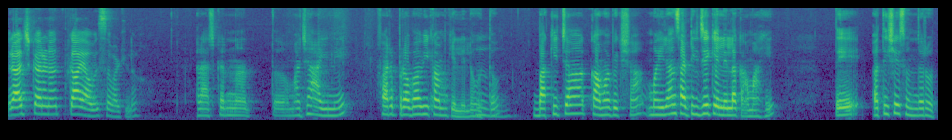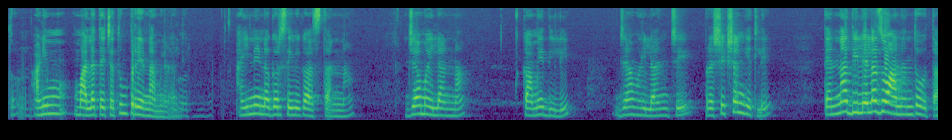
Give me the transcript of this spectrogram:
राजकारणात काय यावंसं वाटलं? राजकारणात माझ्या आईने फार प्रभावी काम केलेलं होतं. बाकीच्या कामापेक्षा महिलांसाठी जे केलेलं काम आहे ते अतिशय सुंदर होतं आणि मला त्याच्यातून प्रेरणा मिळाली. आईने नगरसेविका असताना ज्या महिलांना कामे दिली ज्या महिलांचे प्रशिक्षण घेतले त्यांना दिलेला जो आनंद होता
